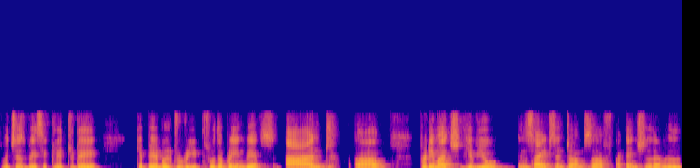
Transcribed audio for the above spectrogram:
which is basically today capable to read through the brain waves and uh, pretty much give you insights in terms of attention level,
